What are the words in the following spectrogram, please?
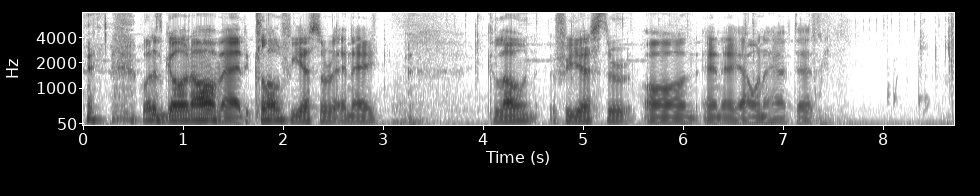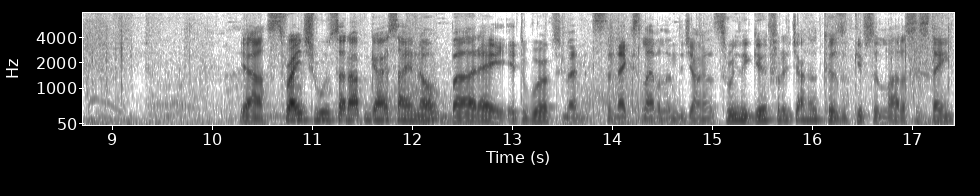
what is going on, man? Clone Fiesta NA. Clone Fiesta on NA. I want to have that. Yeah, strange rune setup, guys, I know. But hey, it works, man. It's the next level in the jungle. It's really good for the jungle because it gives a lot of sustain.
